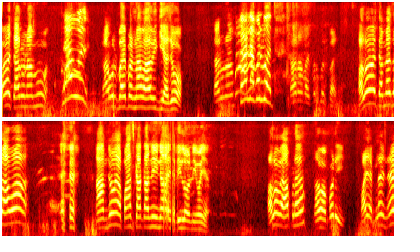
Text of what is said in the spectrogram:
અ તારું નામ શું? રાહુલ. રાહુલભાઈ પણ નાવા આવી ગયા જો તારું નામ? કાના પર્વત તારાભાઈ પરબતભાઈ. હાલો તમે તો આવો. આમ જો પાંચ કાકા ની ના લીલો ની અહીંયા હાલો હવે આપણે નાવા પડી. માયક લઈને એ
